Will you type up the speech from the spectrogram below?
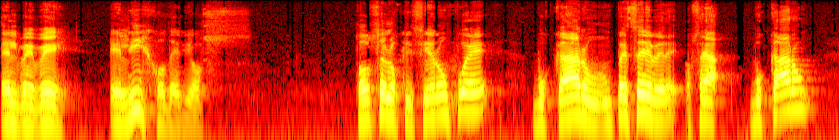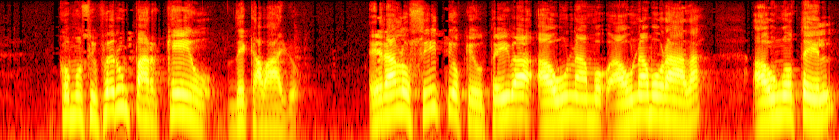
el bebé, el Hijo de Dios. Entonces lo que hicieron fue buscaron un pesebre, o sea, buscaron como si fuera un parqueo de caballo. Eran los sitios que usted iba a una, a una morada, a un hotel,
